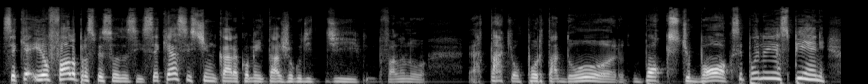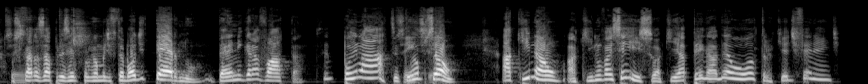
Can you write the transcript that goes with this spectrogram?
Você quer, eu falo para as pessoas assim: você quer assistir um cara comentar jogo de. de- falando ataque ao portador, box to box, você põe na ESPN. Os caras apresentam programa de futebol de terno, terno e gravata. Você põe lá, você Sim, tem opção. Aqui não, aqui não vai ser isso. Aqui a pegada é outra, aqui é diferente.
